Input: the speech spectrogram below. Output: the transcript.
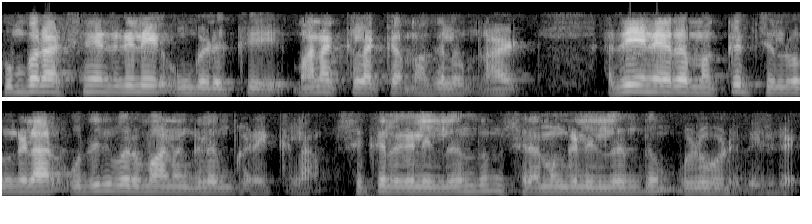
கும்பராசினியர்களே உங்களுக்கு மனக்கலக்கம் அகலும் நாள். அதே நேரம் மக்கள் செல்வங்களால் உதிரி வருமானங்களும் கிடைக்கலாம். சிக்கல்களிலிருந்தும் சிரமங்களிலிருந்தும் விடுபடுவீர்கள்.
